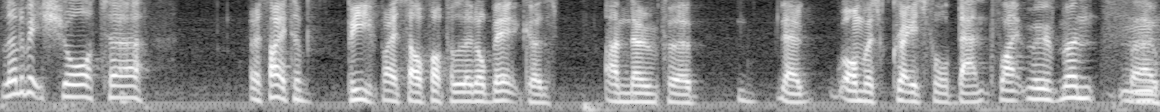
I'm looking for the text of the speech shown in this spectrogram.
little bit shorter. I decided to beef myself up a little bit because I'm known for you almost graceful dance-like movements. So, Mhm.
